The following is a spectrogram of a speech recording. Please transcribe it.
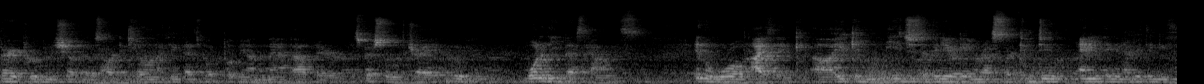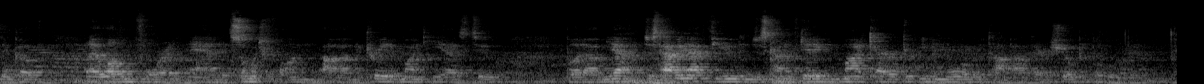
very proven to show that it was hard to kill, and I think that's what put me on the map out there, especially with Trey, who one of the best talents in the world. I think uh, he can. He's just a video game wrestler, can do anything and everything you think of, and I love him for it. And it's so much fun. Uh, the creative mind he has too. But um, yeah, just having that feud and just kind of getting my character even more over the top out there to show people who I am.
